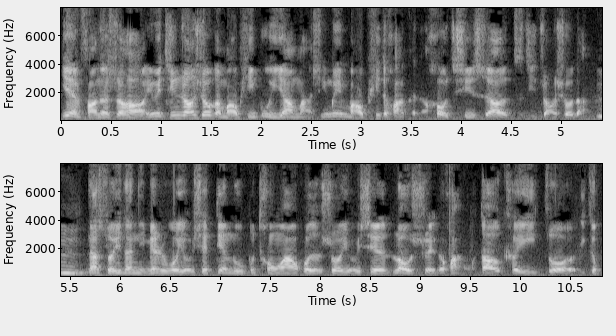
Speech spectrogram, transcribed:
验房的时候，因为精装修和毛坯不一样嘛，是因为毛坯的话可能后期是要自己装修的，嗯那所以呢，里面如果有一些电路不通啊，或者说有一些漏水的话，我倒可以做一个补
